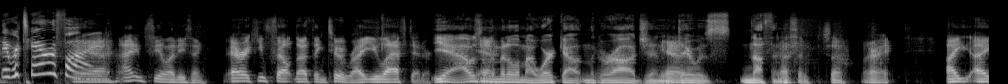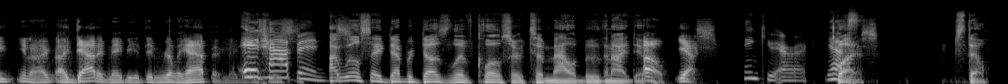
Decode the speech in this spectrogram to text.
They were terrified. Yeah, I didn't feel anything. Eric, you felt nothing too, right? You laughed at her. Yeah, I was Yeah. in the middle of my workout in the garage, and Yeah. there was nothing. Nothing. So, all right. I, I, you know, I, I doubted maybe it didn't really happen. Maybe It was just- happened. I will say Deborah does live closer to Malibu than I do. Oh, yes. Thank you, Eric. Yes. but still,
